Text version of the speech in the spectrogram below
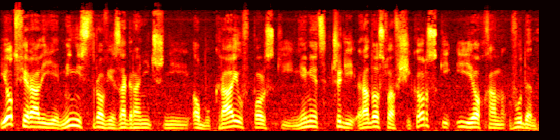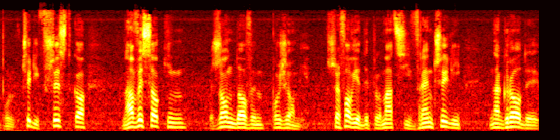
i otwierali je ministrowie zagraniczni obu krajów, Polski i Niemiec, czyli Radosław Sikorski i Johann Wudenpul, czyli wszystko na wysokim rządowym poziomie. Szefowie dyplomacji wręczyli nagrody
